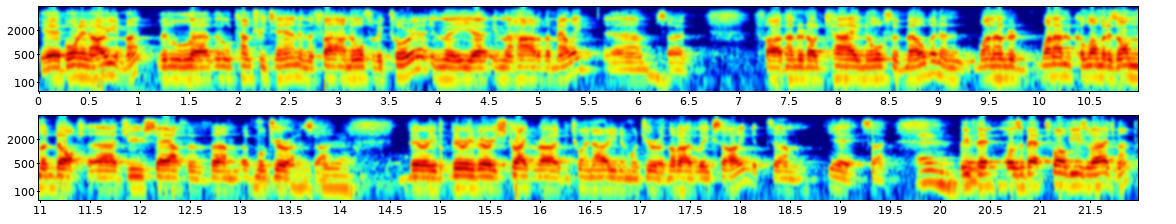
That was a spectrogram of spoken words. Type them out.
Yeah, born in Ouyen, mate. Little uh, little country town in the far north of Victoria, in the uh, in the heart of the Mallee. Um, so. 500 odd k north of Melbourne and 100, 100 kilometres on the dot uh, due south of um, of Mildura. So very very very straight road between Ouyen and Mildura. Not overly exciting, but um, yeah. So and, lived there. I was about 12 years of age, mate.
